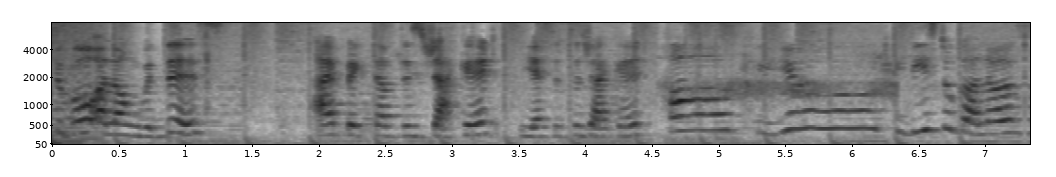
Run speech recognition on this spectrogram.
To go along with this, I picked up this jacket. Yes, it's a jacket. How cute! These two colors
